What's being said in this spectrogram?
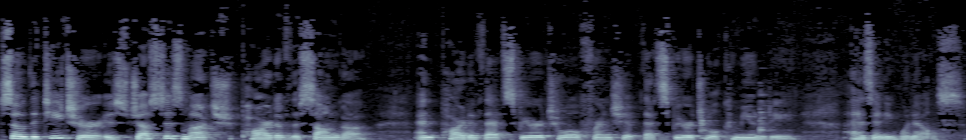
So the teacher is just as much part of the sangha and part of that spiritual friendship, that spiritual community, as anyone else.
